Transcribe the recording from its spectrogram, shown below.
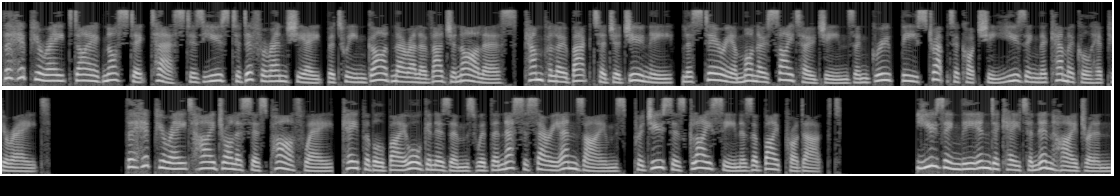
The hippurate diagnostic test is used to differentiate between Gardnerella vaginalis, Campylobacter jejuni, Listeria monocytogenes and group B streptococci using the chemical hippurate. The hippurate hydrolysis pathway, capable by organisms with the necessary enzymes, produces glycine as a byproduct. Using the indicator ninhydrin,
